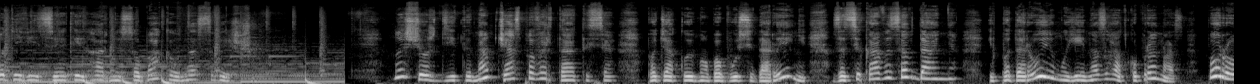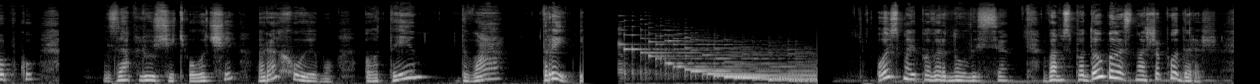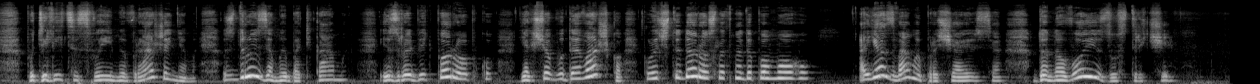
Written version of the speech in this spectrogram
Подивіться, який гарний собака у нас вийшов. Ну що ж, діти, нам час повертатися. Подякуємо бабусі Дарині за цікаве завдання і подаруємо їй на згадку про нас поробку. Заплющить очі, рахуємо. Один, два, три. Ось ми й повернулися. Вам сподобалась наша подорож? Поділіться своїми враженнями з друзями, батьками і зробіть поробку. Якщо буде важко, кличте дорослих на допомогу. А я з вами прощаюся. До нової зустрічі!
